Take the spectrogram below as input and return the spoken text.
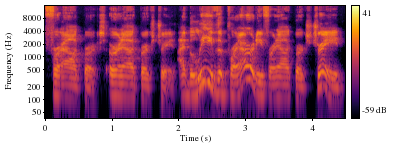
for Alec Burks or an Alec Burks trade. I believe the priority for an Alec Burks trade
